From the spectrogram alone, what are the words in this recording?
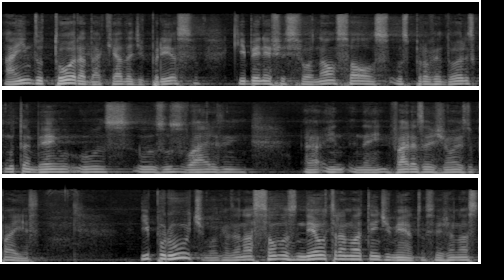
a indutora da queda de preço, que beneficiou não só os, os provedores, como também os, os usuários em, ah, em, em, várias regiões do país. E, por último, dizer, nós somos neutra no atendimento, ou seja, nós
